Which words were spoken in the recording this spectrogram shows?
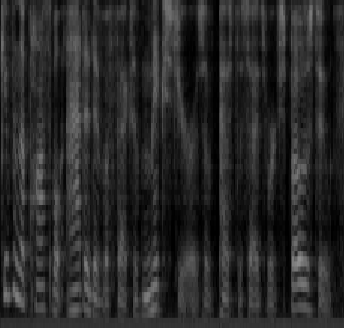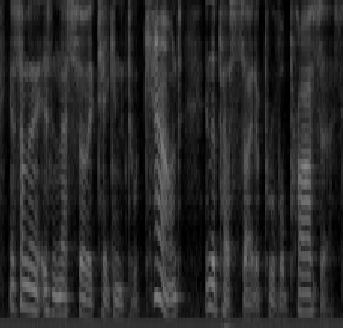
given the possible additive effects of mixtures of pesticides we're exposed to, you know, something that isn't necessarily taken into account in the pesticide approval process.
